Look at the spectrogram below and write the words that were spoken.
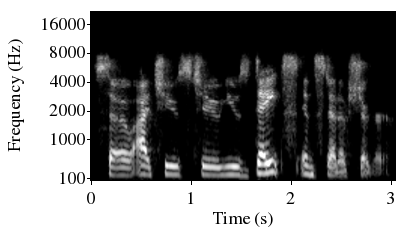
So I choose to use dates instead of sugar.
